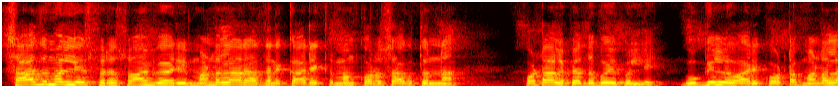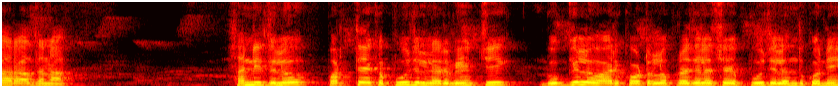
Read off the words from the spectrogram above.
సాధుమల్లేశ్వర స్వామివారి మండలారాధన కార్యక్రమం కొనసాగుతున్న కొటాల పెద్దబోయపల్లి గుగ్గిళ్ళవారి కోట మండలారాధన సన్నిధిలో ప్రత్యేక పూజలు నిర్వహించి గుగ్గిళ్ళవారి కోటలో ప్రజలచే పూజలు అందుకొని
